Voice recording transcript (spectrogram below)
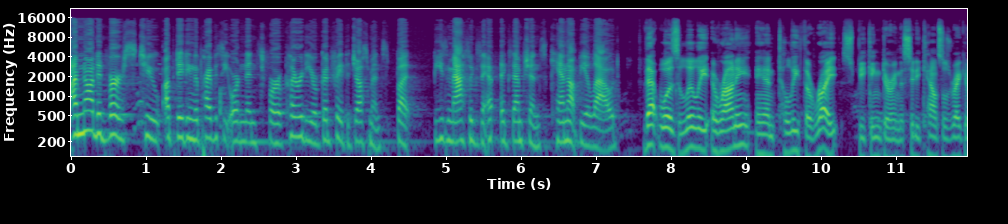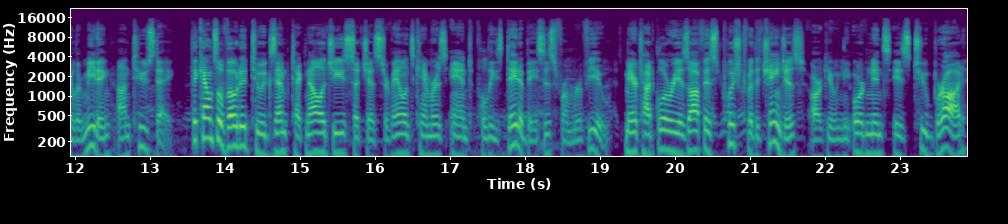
I'm not adverse to updating the privacy ordinance for clarity or good faith adjustments, but these mass exemptions cannot be allowed. That was Lily Irani and Talitha Wright speaking during the City Council's regular meeting on Tuesday. The council voted to exempt technologies such as surveillance cameras and police databases from review. Mayor Todd Gloria's office pushed for the changes, arguing the ordinance is too broad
